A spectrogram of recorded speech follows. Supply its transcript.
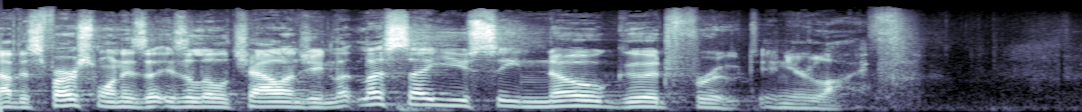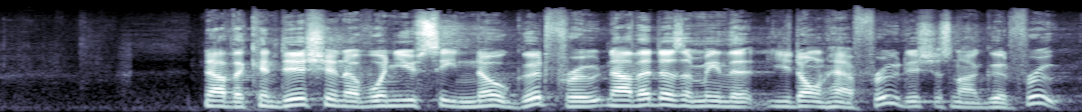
Now, this first one is a, is a little challenging. Let, let's say you see no good fruit in your life. Now, the condition of when you see no good fruit, now that doesn't mean that you don't have fruit, it's just not good fruit,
